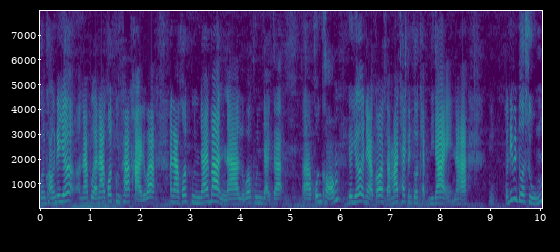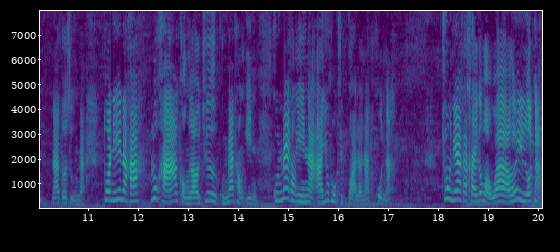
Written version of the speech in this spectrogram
ขนของได้เยอะนะเผื่ออนาคตคุณค้าขายหรือว่าอนาคตคุณย้ายบ้านนะหรือว่าคุณอยากจะคนของเยอะๆเนี่ยก็สามารถใช้เป็นตัวแคปนี้ได้นะคะนี่ตัวนี้เป็นตัวสูงนะตัวสูงนะตัวนี้นะคะ ลูกค้าของเราชื่อคุณแม่ทองอิน คุณแม่ทองอินน่ะอายุ 60 กว่าแล้วนะทุกคนนะ ช่วงนี้ใครๆก็บอกว่าเฮ้ยรถอะ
